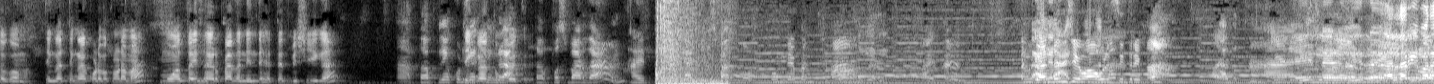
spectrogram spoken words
ತಗೋಮ್ಮ. ತಿಂಗಳ ತಿಂಗಳ ಕೊಡ್ಬೇಕು ನೋಡಮ್ಮ. ಮೂವತ್ತೈದು ಸಾವಿರ ರೂಪಾಯಿ ಅದ ನಿಂದೆ ಹೆತ್ತದ ತಿಂಗಳ ತಪ್ಪಿಸ್ಬಾರ್ದ? ಆಯ್ತು. ಬಂತ್ರಿ ನನ್ ಗಂಡನ ಜೀವ ಉಳಿಸಿದ್ರಿಪ್ಪ. ಇಲ್ಲ ಇಲ್ಲ ಎಲ್ಲರಿಗೂ ಬರ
